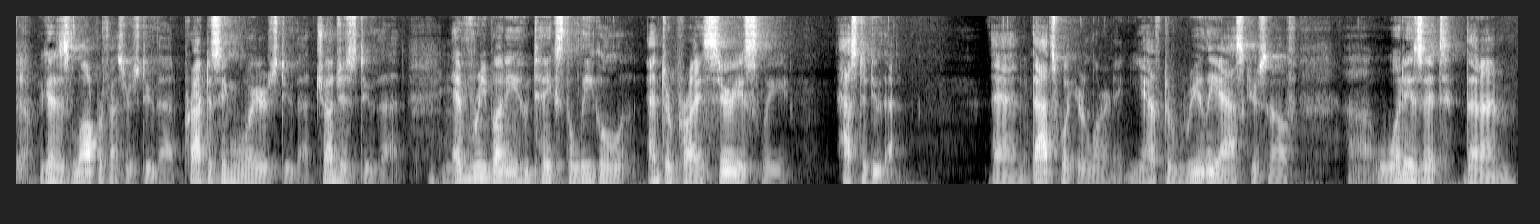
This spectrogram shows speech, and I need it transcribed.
Yeah. Because law professors do that, practicing lawyers do that, judges do that. Everybody who takes the legal enterprise seriously has to do that. And that's what you're learning. You have to really ask yourself, uh, what is it that I'm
